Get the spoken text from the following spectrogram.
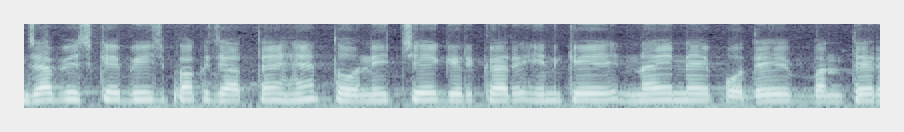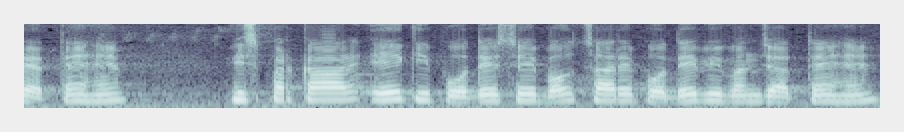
जब इसके बीज पक जाते हैं तो नीचे गिरकर इनके नए नए पौधे बनते रहते हैं। इस प्रकार एक ही पौधे से बहुत सारे पौधे भी बन जाते हैं।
